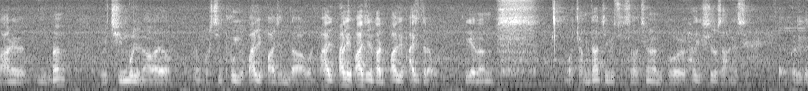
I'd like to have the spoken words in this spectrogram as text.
만에 이는 진물이 나와요. 그럼 훨씬 부위가 빨리 빠진다. 빨리 빨리 빠지는 건 빨리 빠지더라고요. 그게는 뭐 장단점이 있어서 저는 그걸 하기 싫어서 안 했어요. 그러니까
